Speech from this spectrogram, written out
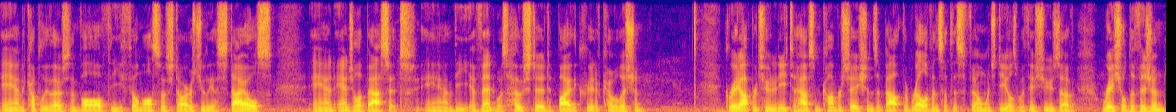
and a couple of others involved. The film also stars Julia Stiles and Angela Bassett, and the event was hosted by the Creative Coalition. Great opportunity to have some conversations about the relevance of this film, which deals with issues of racial division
